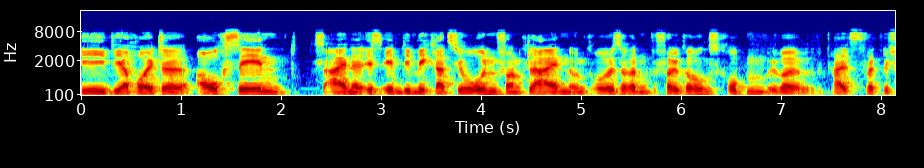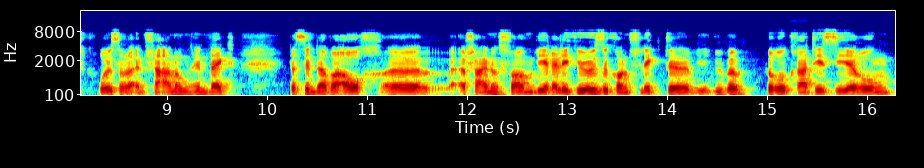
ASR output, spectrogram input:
die wir heute auch sehen. Das eine ist eben die Migration von kleinen und größeren Bevölkerungsgruppen über teils wirklich größere Entfernungen hinweg. Das sind aber auch äh, Erscheinungsformen wie religiöse Konflikte, wie Überbürokratisierung,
